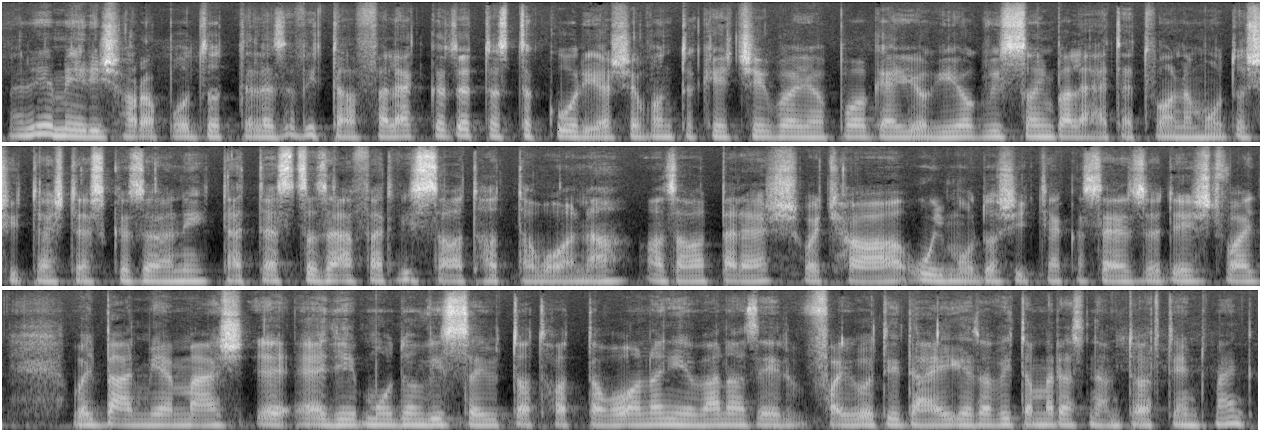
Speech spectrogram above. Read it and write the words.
Mert ugye miért is harapódzott el ez a vita a felek között, azt a kúria se vonta kétségbe, hogy a polgári jogi jogviszonyban lehetett volna módosítást eszközölni. Tehát ezt az áfát visszaadhatta volna az alperes, hogyha úgy módosítják a szerződést, vagy, vagy bármilyen más e, egyéb módon visszajutathatta volna. Nyilván azért fajult idáig ez a vita, mert ez nem történt meg.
